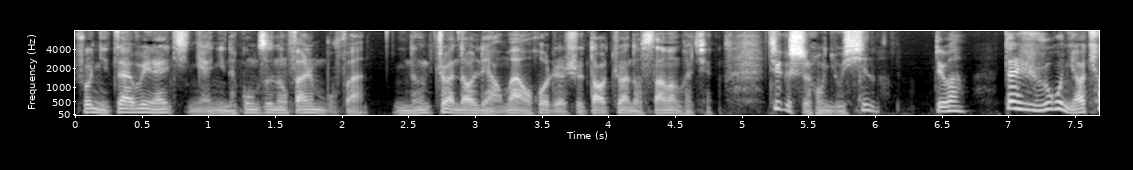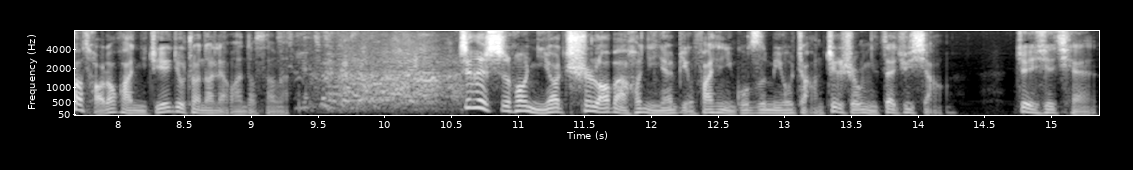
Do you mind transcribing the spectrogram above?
说你在未来几年你的工资能翻五番，你能赚到两万，或者是到赚到三万块钱。这个时候你就信了，对吧？但是如果你要跳槽的话，你直接就赚到两万到三万。这个时候你要吃老板好几年饼，发现你工资没有涨，这个时候你再去想，这些钱，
